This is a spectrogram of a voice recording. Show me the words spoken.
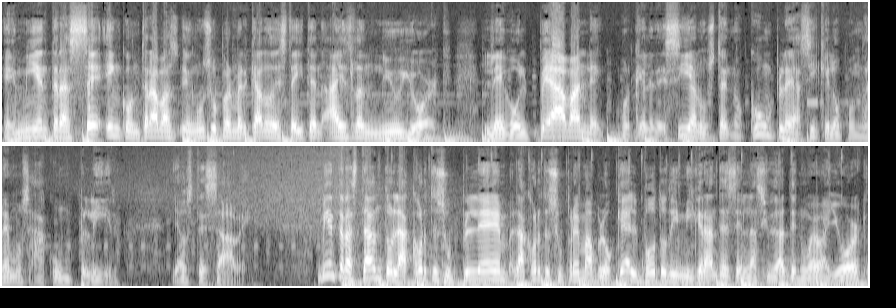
eh, mientras se encontraba en un supermercado de Staten Island, New York. Le golpeaban porque le decían usted no cumple, así que lo pondremos a cumplir. Ya usted sabe. Mientras tanto, la Corte, Suprema, bloquea el voto de inmigrantes en la ciudad de Nueva York.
